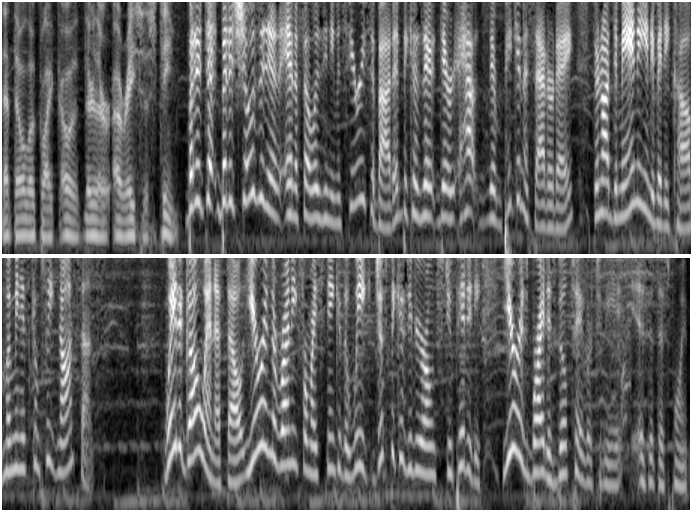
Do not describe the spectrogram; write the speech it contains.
that they'll look like oh they're a racist team. But it but it shows that NFL isn't even serious about it because they're they're ha- they're picking a Saturday. They're not demanding anybody come. I mean, it's complete nonsense. Way to go, NFL. You're in the running for my stink of the week just because of your own stupidity. You're as bright as Bill Taylor to me is at this point.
